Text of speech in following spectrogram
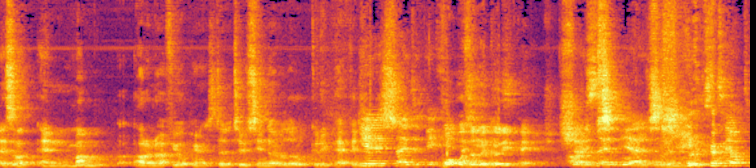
as long, and mum, I don't know if your parents did it too. Send over little goodie packages. Yes, I did get What was in the packages. goodie package? Shapes, Honestly, yeah, obviously. shapes, Tim Tams.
